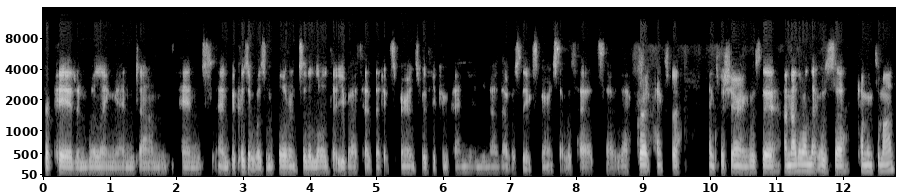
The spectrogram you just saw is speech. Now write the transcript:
prepared and willing. And um, and and because it was important to the Lord that you both had that experience with your companion, you know that was the experience that was had. So yeah, great. Thanks for thanks for sharing. Was there another one that was uh, coming to mind?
